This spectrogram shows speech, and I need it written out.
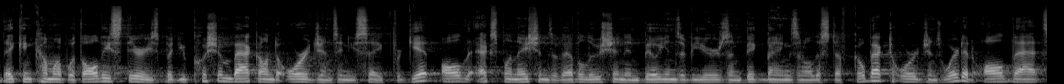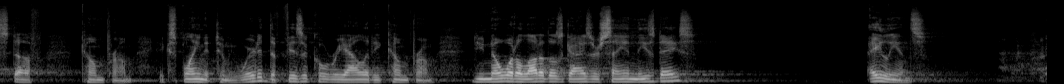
They can come up with all these theories, but you push them back onto origins and you say, forget all the explanations of evolution and billions of years and big bangs and all this stuff. Go back to origins. Where did all that stuff come from? Explain it to me. Where did the physical reality come from? Do you know what a lot of those guys are saying these days? Aliens.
